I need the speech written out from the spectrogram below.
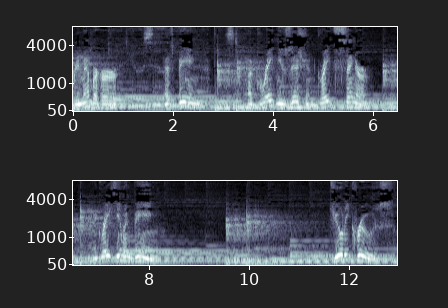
remember her as being a great musician, great singer, and a great human being. Julee Cruise.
